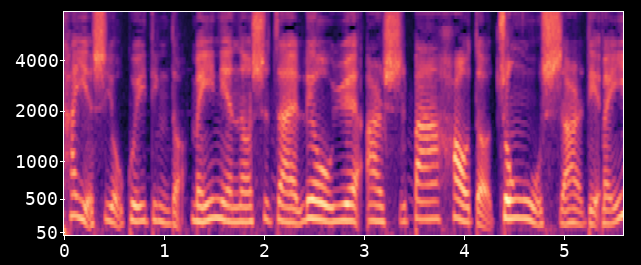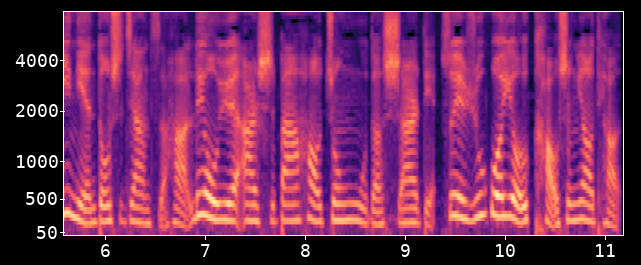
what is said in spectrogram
它也是有规定的。每一年呢是在六月二十八号的中午十二点，每一年都是这样子哈。六月二十八号中午的十二点，所以如果有考生要调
